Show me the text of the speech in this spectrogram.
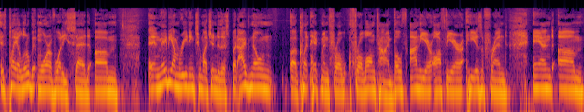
is play a little bit more of what he said. Um, and maybe I'm reading too much into this, but I've known uh, Clint Hickman for a, for a long time, both on the air, off the air. He is a friend, and um,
